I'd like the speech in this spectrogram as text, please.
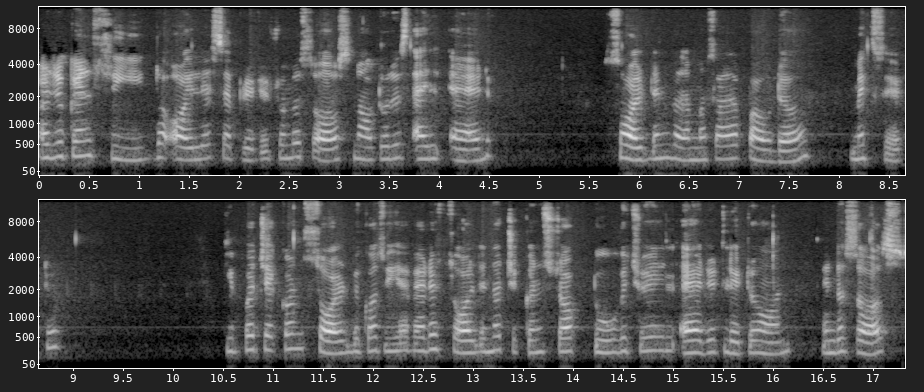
As you can see, the oil is separated from the sauce. Now to this I'll add salt and garam masala powder mix it. Keep a check on salt because we have added salt in the chicken stock too which we'll add it later on in the sauce.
